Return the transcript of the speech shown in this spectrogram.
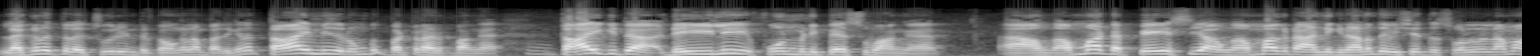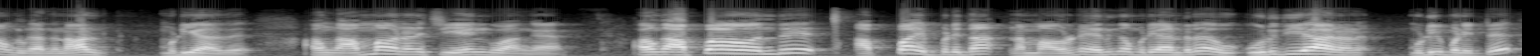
லக்னத்துல சூரியன் இருக்கவங்க எல்லாம் பாத்தீங்கன்னா தாய் மீது ரொம்ப பற்றா இருப்பாங்க. தாய் கிட்ட டெய்லி ஃபோன் பண்ணி பேசுவாங்க. அவங்க அம்மாட்ட பேசி அவங்க அம்மா கிட்ட அன்னைக்கு நடந்த விஷயத்த சொல்லலாம? அவங்களுக்கு அந்த நாள் முடியாது. அவங்க அம்மாவை நினைச்சு ஏங்குவாங்க. அவங்க அப்பாவை வந்து அப்பா இப்படிதான் நம்ம அவரோட நெருங்க முடியாதுன்றத உறுதியா நெ- முடிவு பண்ணிட்டு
